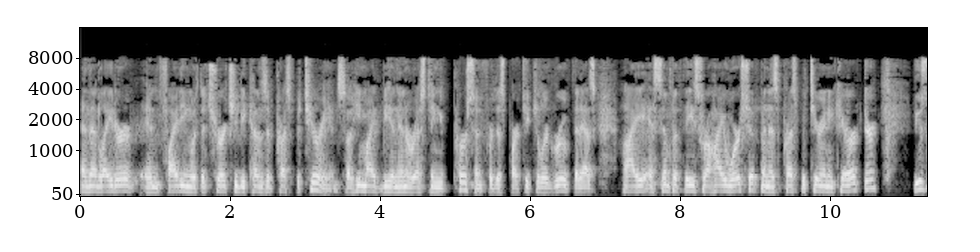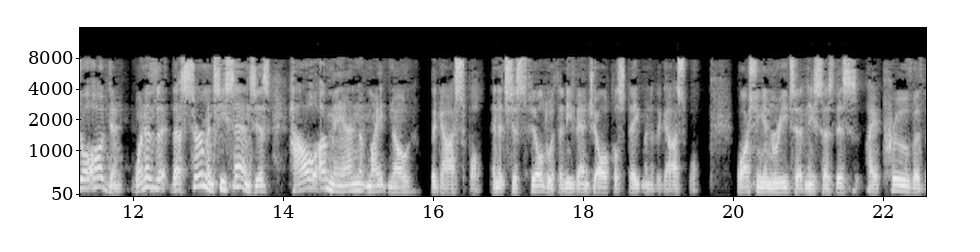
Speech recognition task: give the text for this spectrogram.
And then later in fighting with the church, he becomes a Presbyterian. So he might be an interesting person for this particular group that has high sympathies for high worship and is Presbyterian in character. Uzal Ogden, one of the, the sermons he sends is how a man might know the gospel. And it's just filled with an evangelical statement of the gospel. Washington reads it and he says, this, I approve of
